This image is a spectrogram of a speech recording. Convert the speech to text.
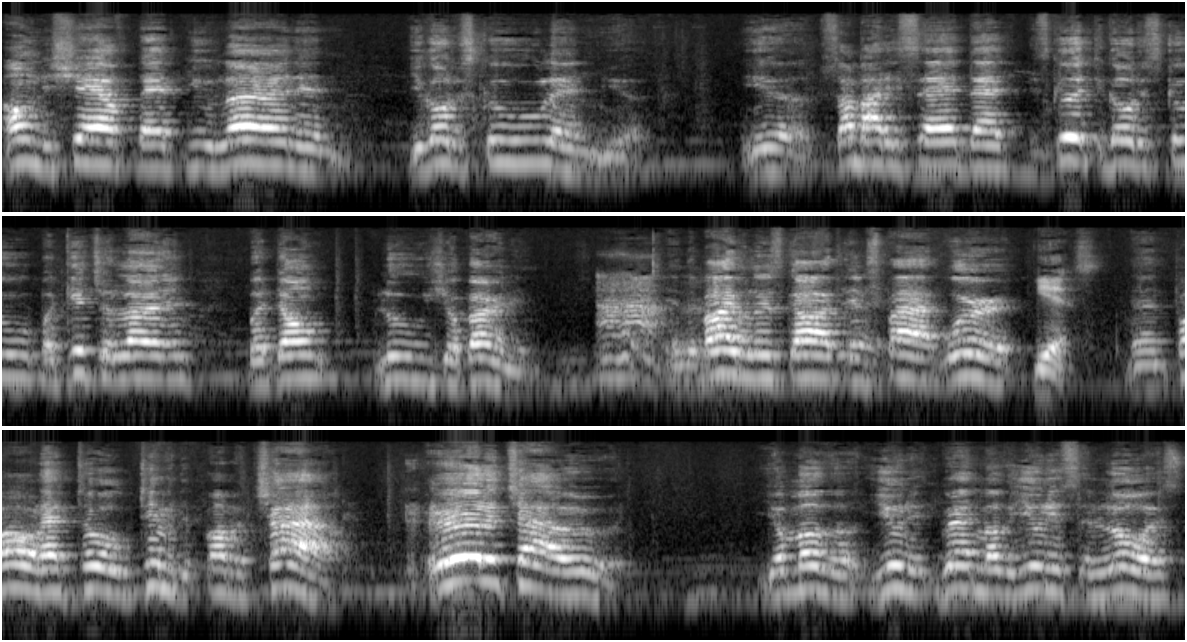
on the shelf that you learn and you go to school and you, you somebody said that it's good to go to school, but get your learning, but don't lose your burning. Uh-huh. And the Bible is God's inspired word. Yes. And Paul had told Timothy from a child, early childhood, your mother, Eunice, grandmother Eunice and Lois,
